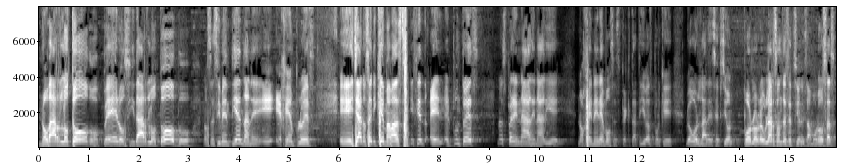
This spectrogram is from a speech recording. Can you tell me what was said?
no darlo todo, pero sí darlo todo. No sé si me entiendan. Eh, eh, ejemplo es, eh, ya no sé ni qué mamada estoy diciendo. El, el punto es, no esperen nada de nadie. No generemos expectativas porque luego la decepción, por lo regular son decepciones amorosas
